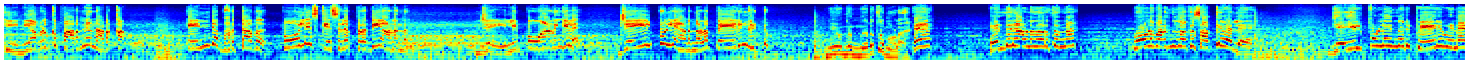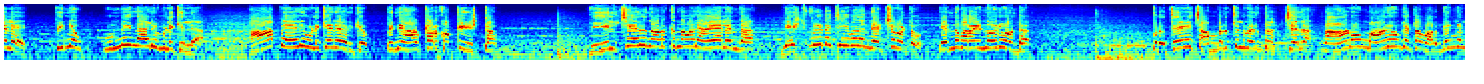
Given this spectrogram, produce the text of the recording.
ഇനി അവൾക്ക് പറഞ്ഞു നടക്കാം. എന്റെ ഭർത്താവ് പോലീസ് കേസിലെ പ്രതിയാണെന്ന്. ജയിലിൽ പോവാണെങ്കിൽ ജയിൽ പുള്ളിയാണെന്നുള്ള പേരും കിട്ടും. നീ ഒന്ന് നിർത്തു മോളെ. എന്തിനാ അവൾ നിർത്തുന്ന? മോൾ പറഞ്ഞതൊക്കെ സത്യമല്ലേ ജയിൽ പുള്ളി എന്നൊരു പേര് വീണാലേ പിന്നെ ഉണ്ണിന്നാരും വിളിക്കില്ല. ആ പേര് വിളിക്കാനായിരിക്കും. പിന്നെ ആൾക്കാർക്കൊക്കെ ഇഷ്ടം. വീൽ ചെയർ നടക്കുന്നവനായാൽ എന്താ ലക്ഷ്മിയുടെ ജീവിതം രക്ഷപ്പെട്ടു എന്ന് പറയുന്നവരും ഉണ്ട്. പ്രത്യേകിച്ച് അമ്പലത്തിൽ വരുന്ന ചില നാണവും മാനവും കെട്ട വർഗങ്ങൾ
